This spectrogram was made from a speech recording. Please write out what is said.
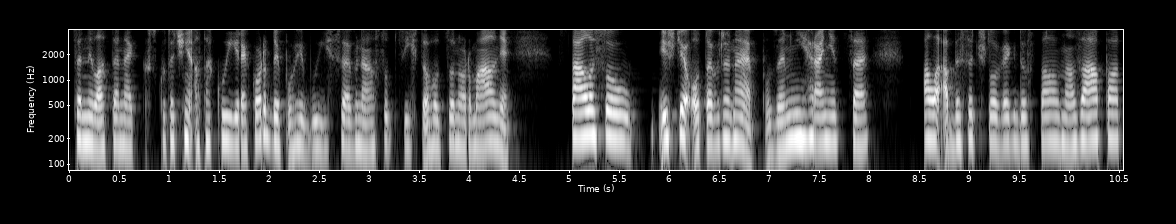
ceny letenek skutečně atakují rekordy, pohybují se v násobcích toho, co normálně. Stále jsou ještě otevřené pozemní hranice, ale aby se člověk dostal na západ,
